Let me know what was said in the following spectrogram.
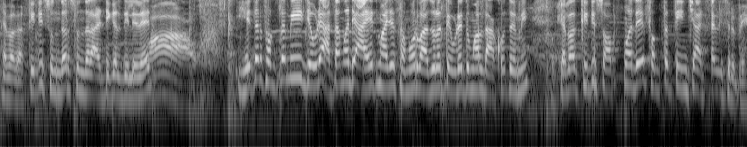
हे बघा किती सुंदर सुंदर आर्टिकल दिलेले आहेत. वाव हे तर फक्त मी जेवढे हातामध्ये आहेत माझ्यासमोर बाजूला तेवढे तुम्हाला दाखवतोय मी. हे बघा किती सॉफ्टमध्ये फक्त तीनशे अठ्ठावीस रुपये.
